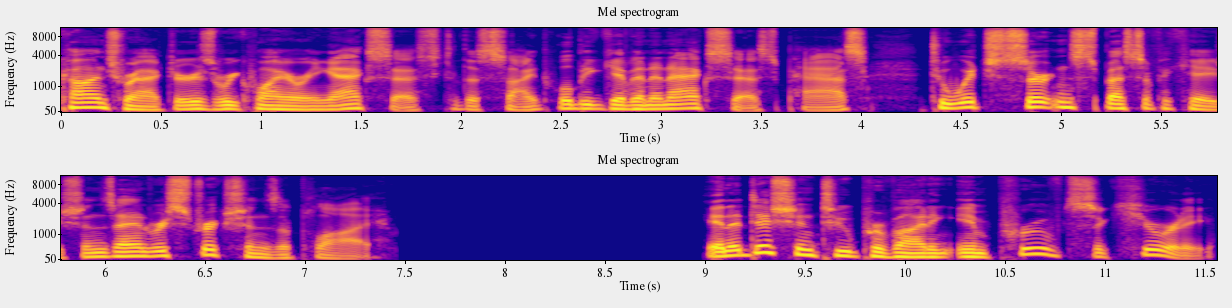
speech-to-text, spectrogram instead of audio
Contractors requiring access to the site will be given an access pass to which certain specifications and restrictions apply. In addition to providing improved security,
